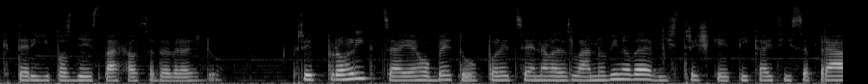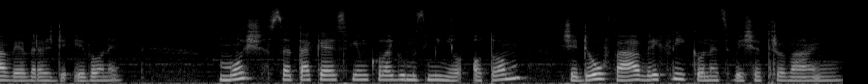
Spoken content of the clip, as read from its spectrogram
který později spáchal sebevraždu. Při prohlídce jeho bytu policie nalezla novinové výstřižky týkající se právě vraždy Ivony. Muž se také svým kolegům zmínil o tom, že doufá v rychlý konec vyšetřování.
